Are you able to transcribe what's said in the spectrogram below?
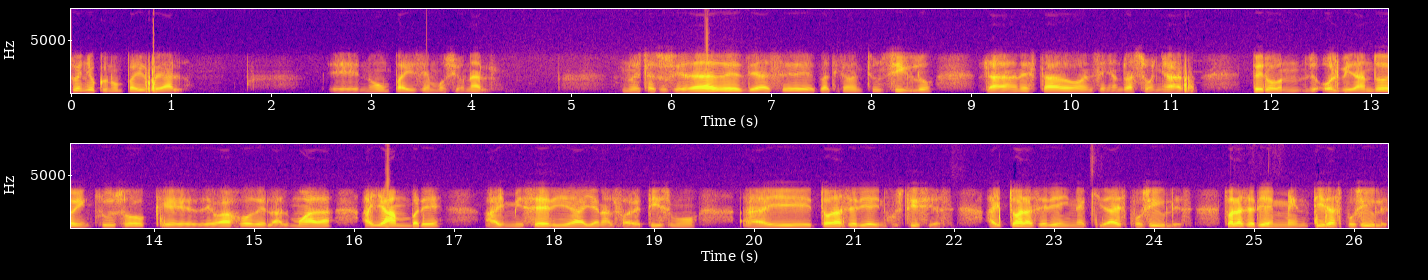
sueño con un país real, eh, no un país emocional. Nuestra sociedad desde hace prácticamente un siglo la han estado enseñando a soñar, pero olvidando incluso que debajo de la almohada hay hambre, hay miseria, hay analfabetismo, hay toda serie de injusticias, hay toda la serie de inequidades posibles, toda la serie de mentiras posibles.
